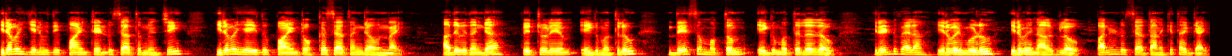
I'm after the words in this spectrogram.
ఇరవై ఎనిమిది పాయింట్ రెండు శాతం నుంచి ఇరవై ఐదు పాయింట్ ఒక్క శాతంగా ఉన్నాయి. అదేవిధంగా పెట్రోలియం ఎగుమతులు దేశం మొత్తం ఎగుమతులలో రెండు వేల ఇరవై మూడు ఇరవై నాలుగులో పన్నెండు శాతానికి తగ్గాయి.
